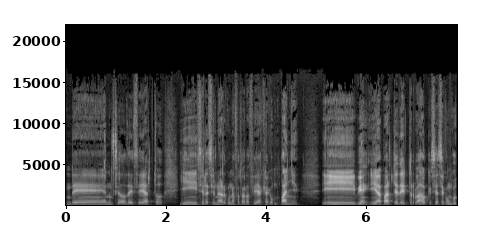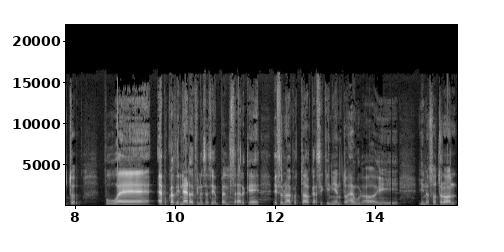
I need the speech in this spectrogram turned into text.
de anunciado de ese acto y seleccionar algunas fotografías que acompañen. Y bien, y aparte del trabajo que se hace con gusto, pues es buscar dinero de financiación. Mm. Pensar que eso nos ha costado casi 500 euros y, y, nosotros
